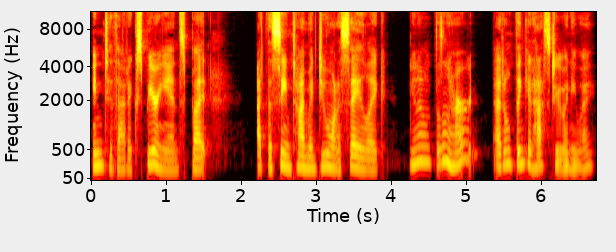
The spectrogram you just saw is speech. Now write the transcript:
into that experience. But at the same time, I do want to say, like, you know, it doesn't hurt. I don't think it has to anyway.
